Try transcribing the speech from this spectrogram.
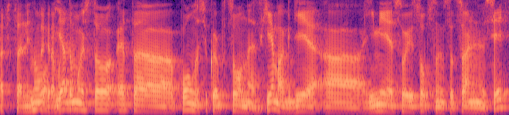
официальный Ну, инстаграм. я думаю, что это полностью коррупционная схема, где, а, имея свою собственную социальную сеть,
